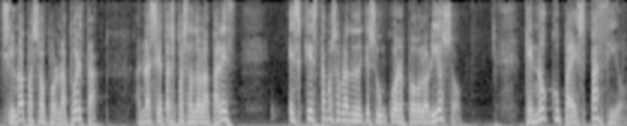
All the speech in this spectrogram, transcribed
si no ha pasado por la puerta, anda, si ha traspasado la pared. Es que estamos hablando de que es un cuerpo glorioso, que no ocupa espacio,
